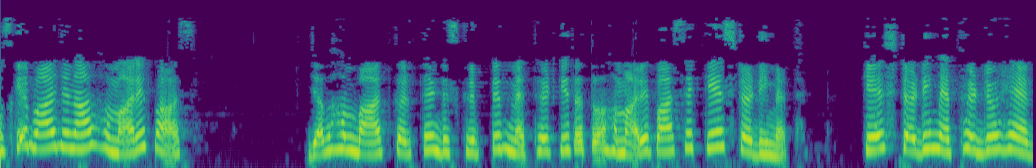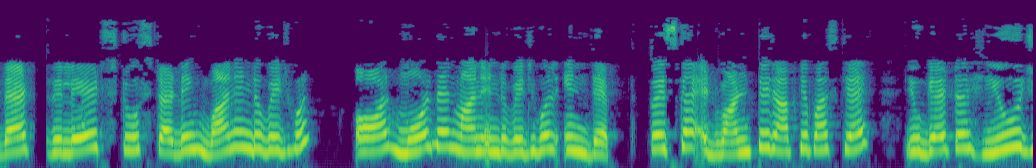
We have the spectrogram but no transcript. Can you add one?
اس کے بعد جناب ہمارے پاس جب ہم بات کرتے ہیں ڈسکرپٹیو میتھڈ کی تو ہمارے پاس ہے case study method case study method جو ہے that relates to studying one individual اور more than one individual in depth تو اس کا ایڈوانٹیج آپ کے پاس کیا ہے you get a huge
